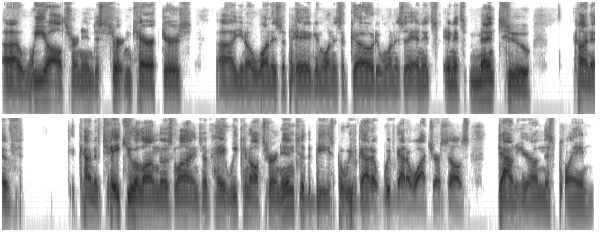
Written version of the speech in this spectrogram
uh, we all turn into certain characters. Uh, you know one is a pig and one is a goat and one is a and it's and it's meant to kind of kind of take you along those lines of hey we can all turn into the beast but we've got to we've got to watch ourselves down here on this plane.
